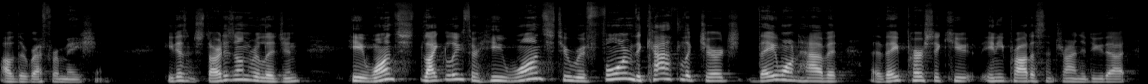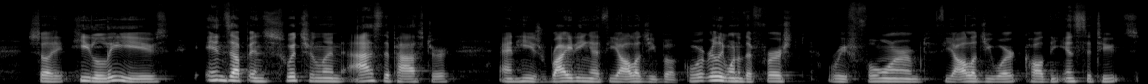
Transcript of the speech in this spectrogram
of the Reformation. He doesn't start his own religion. He wants, like Luther, he wants to reform the Catholic Church. They won't have it. Uh, they persecute any Protestant trying to do that. So he leaves, ends up in Switzerland as the pastor and he's writing a theology book. Really, one of the first reformed theology work called the Institutes.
